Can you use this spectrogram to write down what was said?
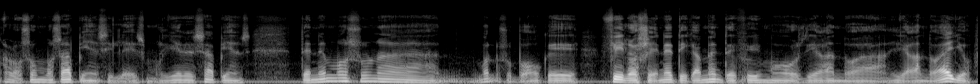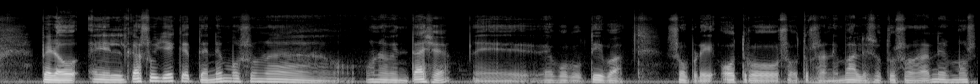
a los homo sapiens y las mujeres sapiens tenemos una bueno supongo que filogenéticamente fuimos llegando a llegando a ello. Pero el caso es que tenemos una, una ventaja eh, evolutiva sobre otros otros animales otros organismos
